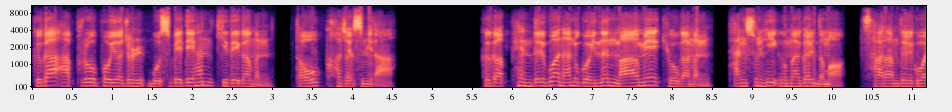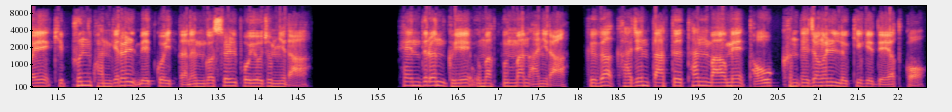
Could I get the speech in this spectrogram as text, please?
그가 앞으로 보여줄 모습에 대한 기대감은 더욱 커졌습니다. 그가 팬들과 나누고 있는 마음의 교감은 단순히 음악을 넘어 사람들과의 깊은 관계를 맺고 있다는 것을 보여줍니다. 팬들은 그의 음악뿐만 아니라 그가 가진 따뜻한 마음에 더욱 큰 애정을 느끼게 되었고,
